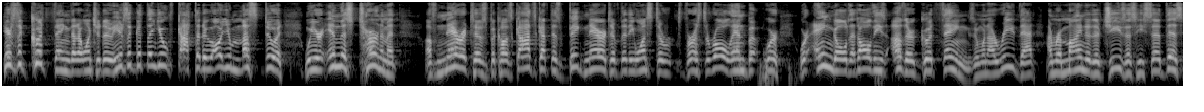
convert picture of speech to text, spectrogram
Here's the good thing that I want you to do. Here's the good thing you've got to do. Oh, you must do it. We are in this tournament of narratives because God's got this big narrative that He wants to for us to roll in, but we're we're angled at all these other good things. And when I read that, I'm reminded of Jesus. He said this:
